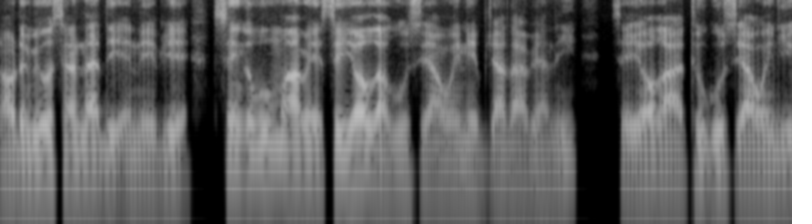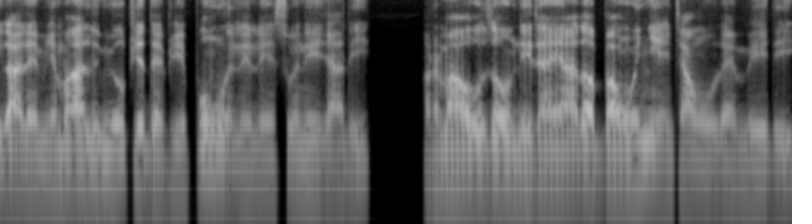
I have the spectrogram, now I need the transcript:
နောက်တစ်မျိုးစမ်းသပ်သည့်အနေဖြင့်စင်ကာပူမှာပင်ဆေယောဂါကိုဆရာဝန်နှင့်ပြသပြန်သည်ဆေယောဂါထူးကူဆရာဝန်ကြီးကလည်းမြန်မာလူမျိုးဖြစ်တဲ့ဖြင့်ပုံဝင်လင်းလင်းဆွေးနွေးကြသည်ပထမဦးဆုံးနေထိုင်ရသောပတ်ဝန်းကျင်အကြောင်းကိုလည်းမေးသည်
